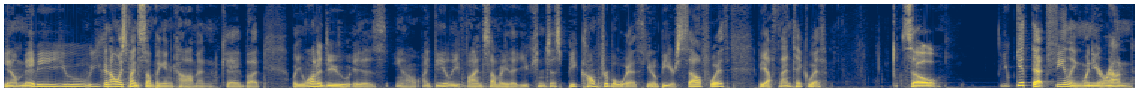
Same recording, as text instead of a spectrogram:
You know, maybe you you can always find something in common, okay? But what you want to do is, you know, ideally find somebody that you can just be comfortable with, you know, be yourself with, be authentic with. So you get that feeling when you're around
